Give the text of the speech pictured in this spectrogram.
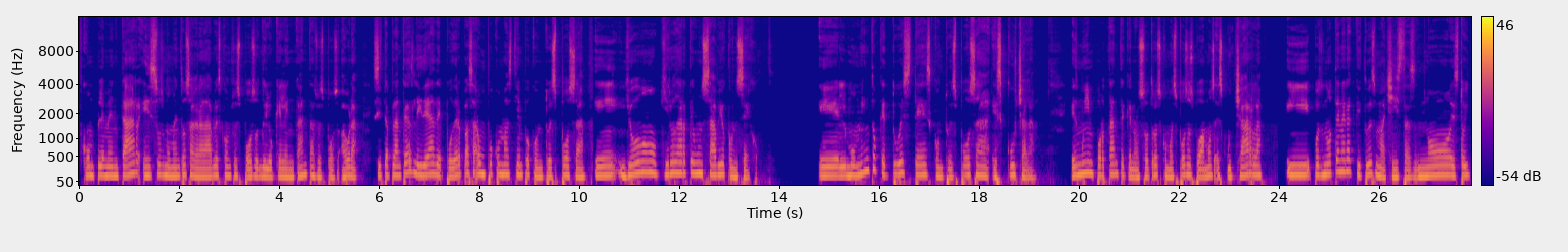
complementar esos momentos agradables con su esposo, de lo que le encanta a su esposo. Ahora, si te planteas la idea de poder pasar un poco más tiempo con tu esposa, eh, yo quiero darte un sabio consejo. El momento que tú estés con tu esposa, escúchala es muy importante que nosotros como esposos podamos escucharla y pues no tener actitudes machistas. No estoy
